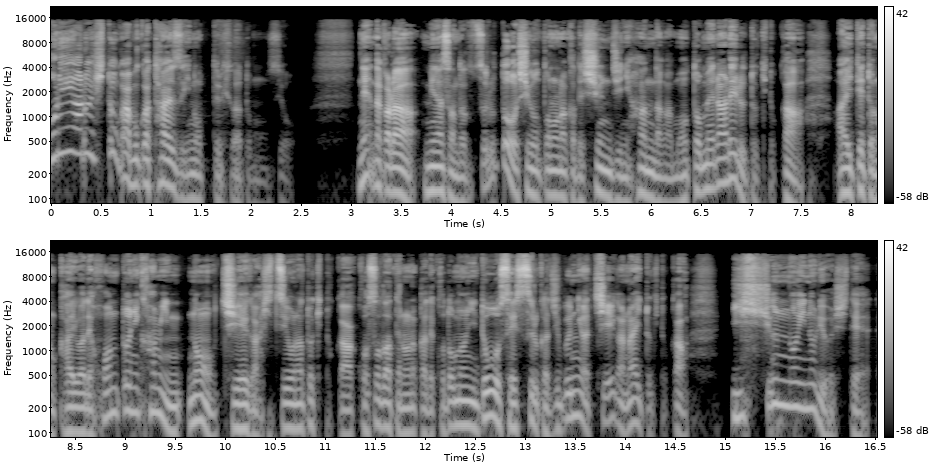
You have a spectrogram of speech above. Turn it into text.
これやる人が僕は絶えず祈ってる人だと思うんですよ。ね、だから皆さんだとすると仕事の中で瞬時に判断が求められる時とか相手との会話で本当に神の知恵が必要な時とか子育ての中で子供にどう接するか自分には知恵がない時とか一瞬の祈りをして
